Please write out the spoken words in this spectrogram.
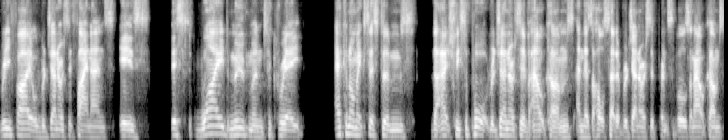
refi or regenerative finance is this wide movement to create economic systems that actually support regenerative outcomes. And there's a whole set of regenerative principles and outcomes.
